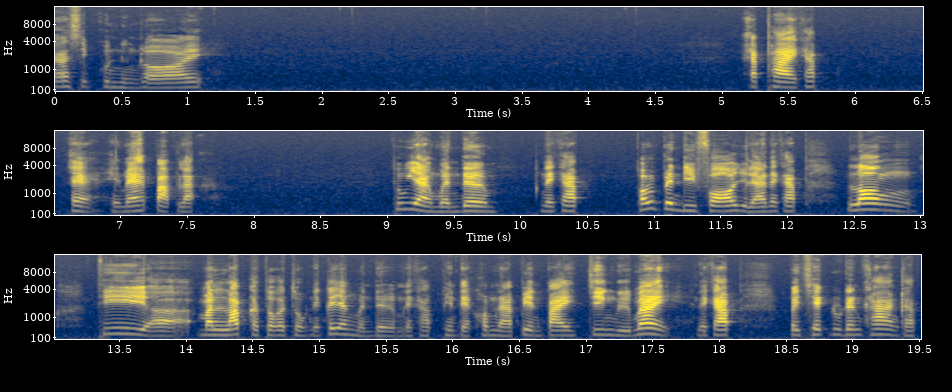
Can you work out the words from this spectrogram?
50คูณ100แอปพลายครับเอ๊ะเห็นไหมปรับละ ทุกอย่างเหมือนเดิมนะครับ เพราะมันเป็น default อยู่แล้วนะครับล่องที่มันรับกับตัวกระจกเนี่ยก็ยังเหมือนเดิมนะครับ เพียงแต่ความหนาเปลี่ยนไปจริงหรือไม่นะครับ ไปเช็คดูด้านข้างครับ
